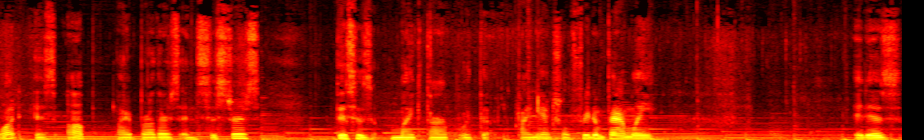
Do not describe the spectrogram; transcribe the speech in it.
What is up, my brothers and sisters? This is Mike Tharp with the Financial Freedom Family. It is,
